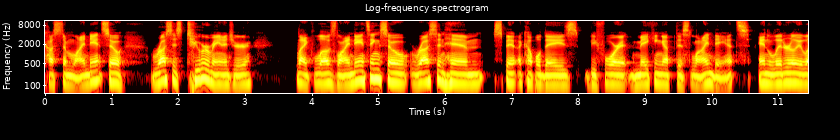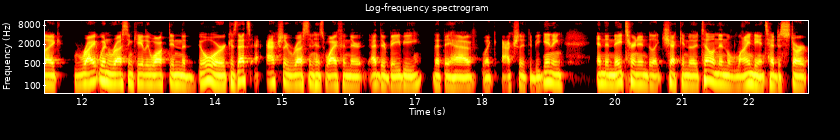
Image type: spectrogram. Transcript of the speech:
custom line dance. So Russ's tour manager like loves line dancing. So Russ and him spent a couple days before it making up this line dance and literally like right when Russ and Kailey walked in the door, because that's actually Russ and his wife and their at their baby that they have, like actually at the beginning. And then they turn in to like check into the hotel, and then the line dance had to start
